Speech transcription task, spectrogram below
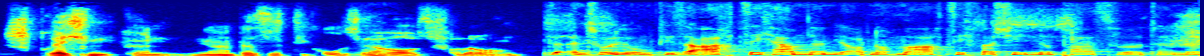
sprechen können. Ja, das ist die große ja. Herausforderung. Entschuldigung, diese 80 haben dann ja auch nochmal 80 verschiedene Passwörter. Ne?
